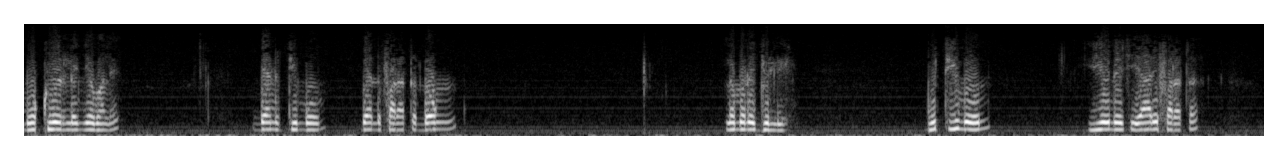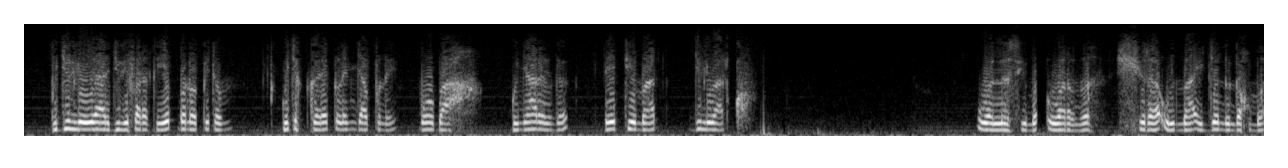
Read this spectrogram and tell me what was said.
moo ko wér la ñemale benn tiim moom benn farata dong la mën a julli bu tiimoon yéene ci yaari farata bu jullee yaari julli farata yépp ba noppi itam gu jëkk rek lañ jàpp ne moo baax gu ñaareel ga day tiimaat julliwaat ko wala si war na shiraul maa i jënd ndox ma.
